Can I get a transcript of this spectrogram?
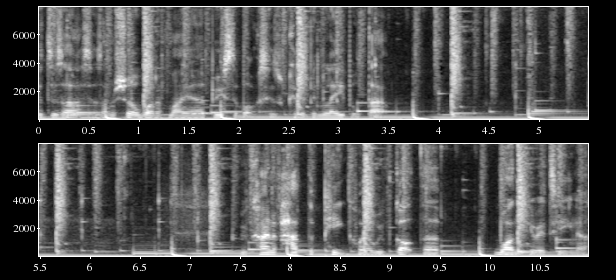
Of Disasters. I'm sure one of my uh, booster boxes could have been labelled that. We've kind of had the peak where we've got the one Giratina,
